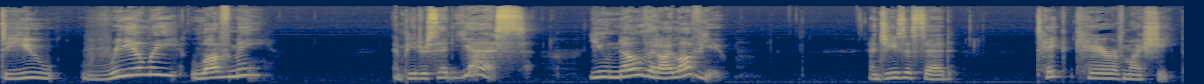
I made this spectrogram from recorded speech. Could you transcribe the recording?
do you really love me? And Peter said, Yes, you know that I love you. And Jesus said, Take care of my sheep.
